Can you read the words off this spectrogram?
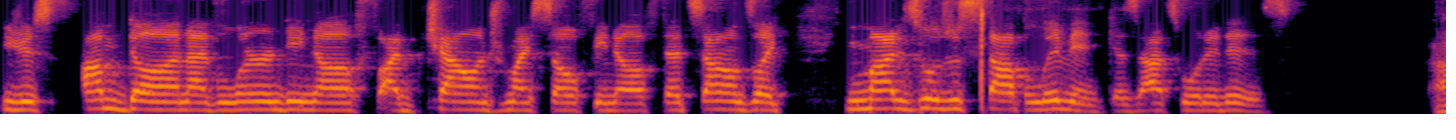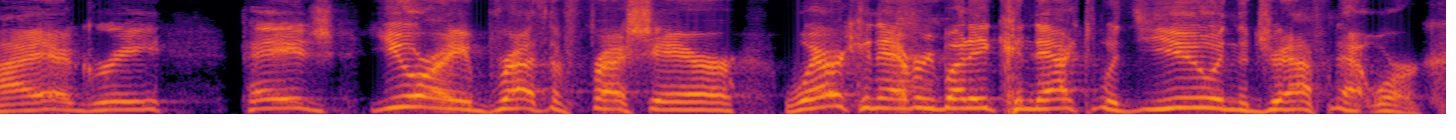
you just, I'm done. I've learned enough. I've challenged myself enough. That sounds like you might as well just stop living because that's what it is. I agree. Paige, you are a breath of fresh air. Where can everybody connect with you and the Draft Network?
